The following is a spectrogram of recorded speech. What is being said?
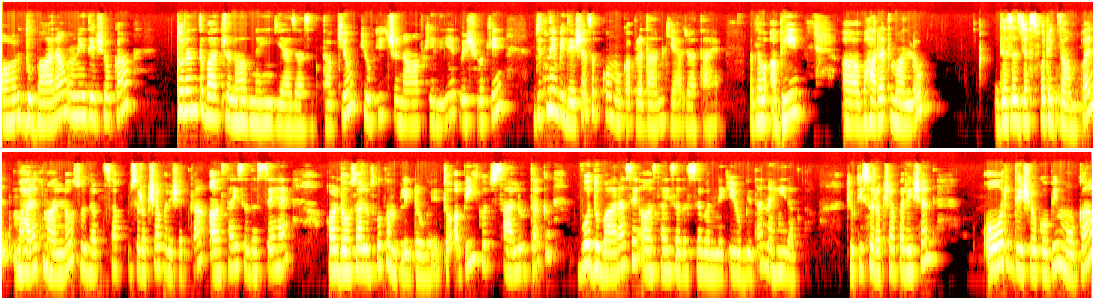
और दोबारा उन्हीं देशों का तुरंत बाद चुनाव नहीं किया जा सकता। क्यों? क्योंकि चुनाव के लिए विश्व के जितने भी देश हैं, सबको मौका प्रदान किया जाता है। मतलब अभी भारत मान लो this is just for example Bharat मान लो सुरक्षा सुरक्षा परिषद का अस्थायी सदस्य है और दो साल उसको कंप्लीट हो गए। तो अभी कुछ सालों तक वो दोबारा से अस्थायी सदस्य बनने की योग्यता नहीं रखता, क्योंकि सुरक्षा परिषद और देशों को भी मौका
